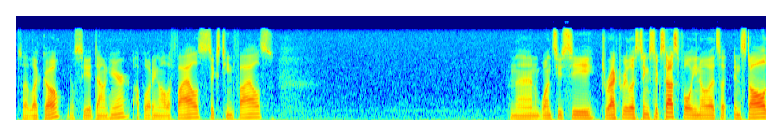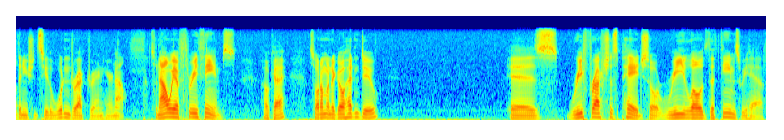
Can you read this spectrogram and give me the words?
So I let go, you'll see it down here, uploading all the files, 16 files. And then once you see directory listing successful, you know that's uh, installed, and you should see the wooden directory in here now. So now we have three themes. Okay, so what I'm going to go ahead and do is refresh this page so it reloads the themes we have.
